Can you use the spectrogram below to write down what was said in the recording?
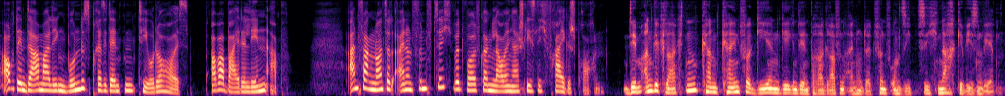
auch den damaligen Bundespräsidenten Theodor Heuss. Aber beide lehnen ab. Anfang 1951 wird Wolfgang Lauinger schließlich freigesprochen. Dem Angeklagten kann kein Vergehen gegen den Paragraphen 175 nachgewiesen werden.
